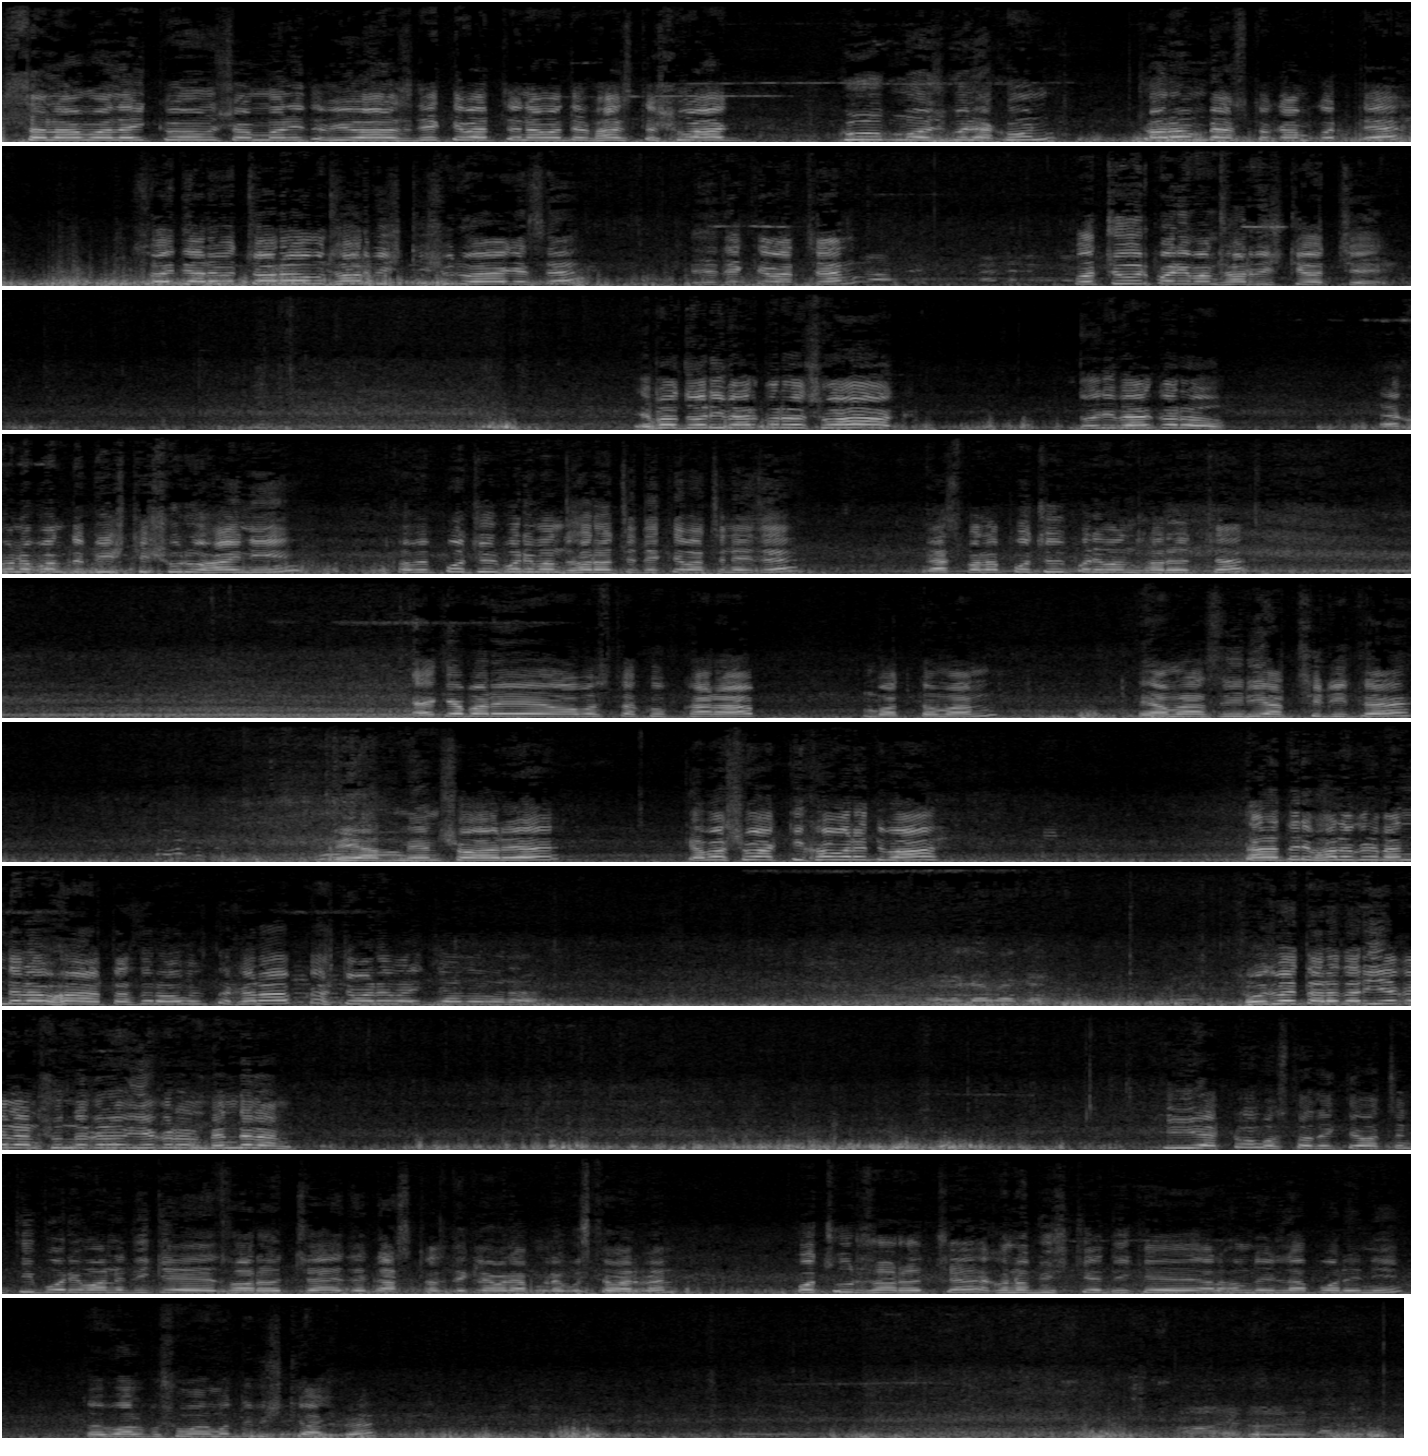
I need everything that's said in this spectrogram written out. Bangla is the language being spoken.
আসসালামু আলাইকুম, সম্মানিত ভিউয়ার্স দেখতে পাচ্ছেন আমাদের ভাস্তা সুয়াগ খুব মশগুল এখন, চরম ব্যস্ত কাম করতে। সৌদি আরবে চরম ঝড় বৃষ্টি শুরু হয়ে গেছে। যে দেখতে পাচ্ছেন, প্রচুর পরিমাণ ঝড় বৃষ্টি হচ্ছে। এবার দড়ি বের করো সোহাগ। দড়ি বের করো। এখনও পর্যন্ত বৃষ্টি শুরু হয়নি, তবে প্রচুর পরিমাণ ঝড় হচ্ছে, দেখতে পাচ্ছেন এই যে। গাছপালা প্রচুর পরিমাণ ঝড় হচ্ছে। একেবারে অবস্থা খুব খারাপ বর্তমান। আমরা আছি রিয়াদ সিটিতে। রিয়াদ মেন শহরে। কেবল সোহাগ, কি খবরে দিবা? তাড়াতাড়ি ভালো করে বেঁধে নাও হ্যাঁ তাছাড়া অবস্থা খারাপ। কাস্টমারের বাইক যাওয়া যাবে না। সবুজ ভাই, তাড়াতাড়ি ইয়ে করলেন সুন্দর করে ইয়ে করেন বেঁধেলেন কি একটা অবস্থা দেখতে পাচ্ছেন, কি পরিমাণে দিকে ঝড় হচ্ছে যে গাছ টাছ দেখলে আপনারা বুঝতে পারবেন। প্রচুর ঝড় হচ্ছে এখনও বৃষ্টি এদিকে আলহামদুলিল্লাহ পড়েনি, তবে অল্প সময়ের মধ্যে বৃষ্টি আসবে। হ্যাঁ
